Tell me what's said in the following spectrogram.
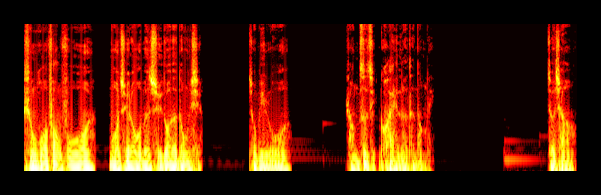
生活仿佛磨去了我们许多的东西，就比如让自己快乐的能力。就像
